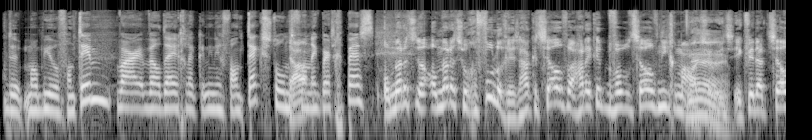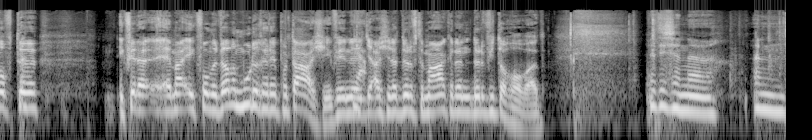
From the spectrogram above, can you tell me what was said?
de mobiel van Tim. Waar wel degelijk in ieder geval een tekst stond Ja. van ik werd gepest. Omdat het, omdat het zo gevoelig is, had ik het, zelf, had ik het bijvoorbeeld zelf niet gemaakt. Nee, nee, zoiets. Ik vind dat zelf te... Ik vind dat, eh, maar ik vond het wel een moedige reportage. Ik vind dat Ja. als je dat durft te maken, dan durf je toch wel wat. Het is een, eh, een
